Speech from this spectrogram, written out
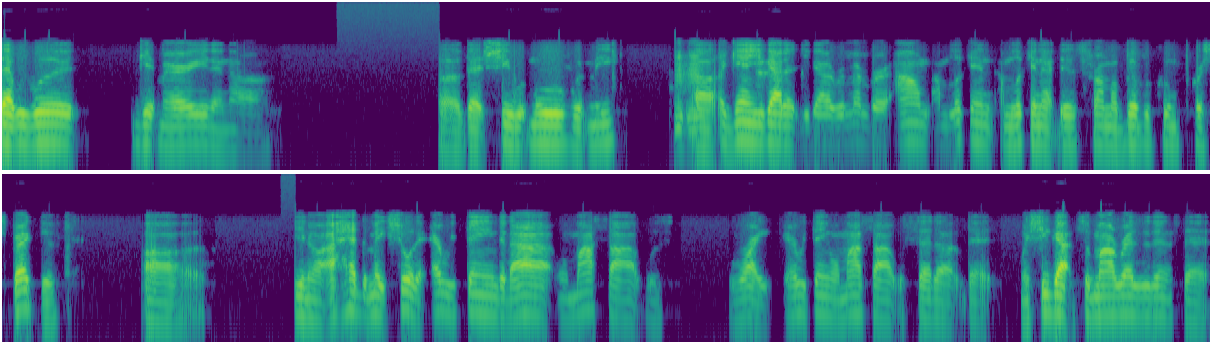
that we would get married and uh, uh, that she would move with me. Mm-hmm. Uh, again, you gotta you gotta remember I'm I'm looking I'm looking at this from a biblical perspective. Uh, you know, I had to make sure that everything that I on my side was right. Everything on my side was set up. That when she got to my residence, that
